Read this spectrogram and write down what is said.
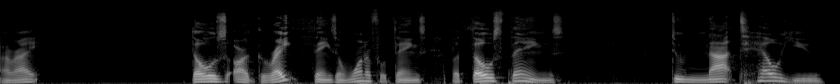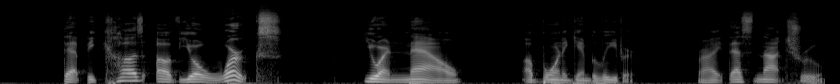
All right? Those are great things and wonderful things, but those things do not tell you that because of your works, you are now a born again believer, right? That's not true,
